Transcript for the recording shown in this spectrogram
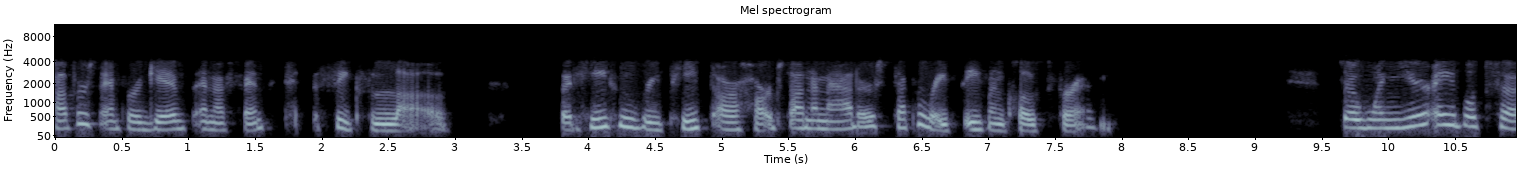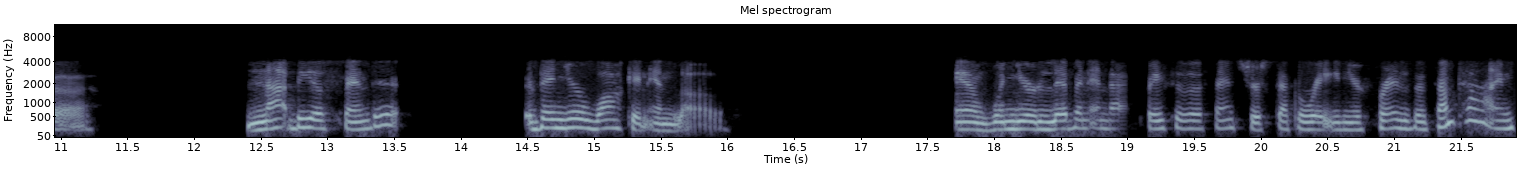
covers and forgives an offense seeks love, but he who repeats or harps on a matter separates even close friends. So when you're able to not be offended, then you're walking in love. And when you're living in that space of offense, you're separating your friends. And sometimes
